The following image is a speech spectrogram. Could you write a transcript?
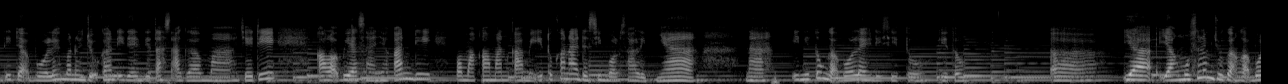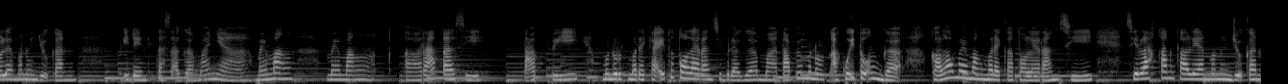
tidak boleh menunjukkan identitas agama. Jadi kalau biasanya kan di pemakaman kami itu kan ada simbol salibnya. Nah, ini tuh nggak boleh di situ gitu. Uh, ya, yang Muslim juga nggak boleh menunjukkan identitas agamanya. Memang memang uh, rata sih, tapi menurut mereka itu toleransi beragama. Tapi menurut aku itu enggak. Kalau memang mereka toleransi, silahkan kalian menunjukkan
